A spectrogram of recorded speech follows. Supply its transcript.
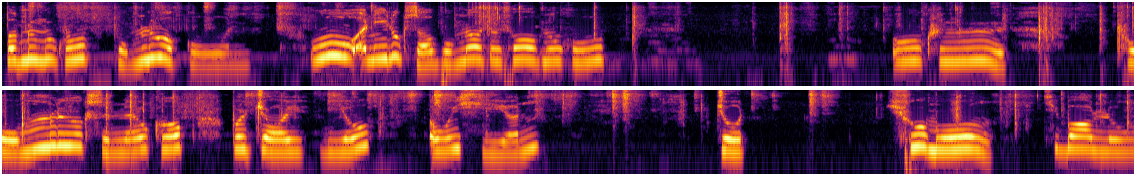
แป๊บนึงนะครับผมเลือกก่อนโอ้อันนี้ลูกสาวผมน่าจะชอบนะครับ โอเค ผมเลือกเสร็จแล้วครับไปจ่ายเดี๋ยวเอาไว้เขียน จด ชั่วโมง ที่บ้านลุง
